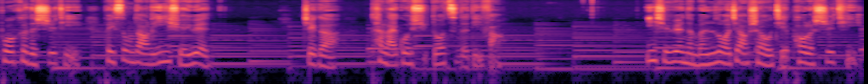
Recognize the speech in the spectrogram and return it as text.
波克的尸体被送到了医学院，这个他来过许多次的地方。医学院的门洛教授解剖了尸体，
